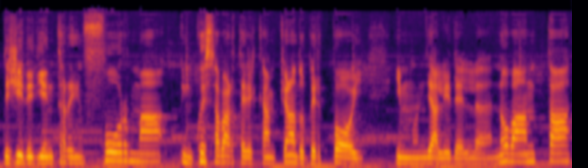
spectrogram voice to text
decide di entrare in forma in questa parte del campionato per poi i mondiali del 90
